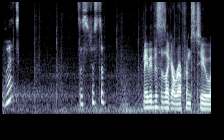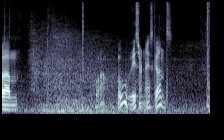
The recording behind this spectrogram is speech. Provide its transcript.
What? Is this just a? Maybe this is like a reference to, um... Wow. Ooh, these are nice guns. now.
